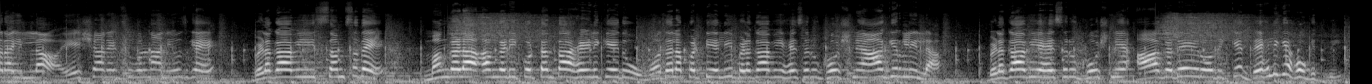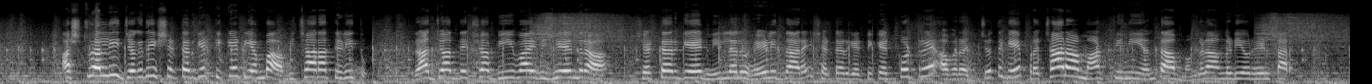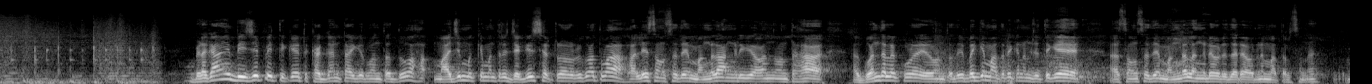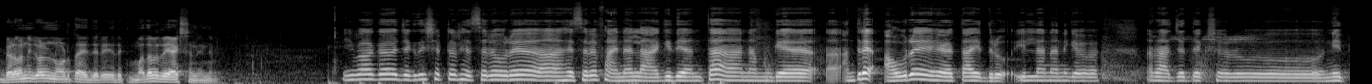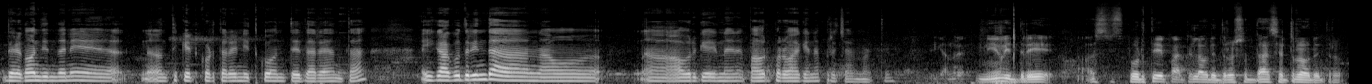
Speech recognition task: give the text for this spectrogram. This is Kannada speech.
ಉತ್ತರ ಇಲ್ಲ. ಏಷ್ಯಾನೆಟ್ ಸುವರ್ಣ ನ್ಯೂಸ್ಗೆ ಬೆಳಗಾವಿ ಸಂಸದೆ ಮಂಗಳ ಅಂಗಡಿ ಕೊಟ್ಟಂತ ಹೇಳಿಕೆ ಇದು. ಮೊದಲ ಪಟ್ಟಿಯಲ್ಲಿ ಬೆಳಗಾವಿ ಹೆಸರು ಘೋಷಣೆ ಆಗಿರಲಿಲ್ಲ. ಬೆಳಗಾವಿಯ ಹೆಸರು ಘೋಷಣೆ ಆಗದೇ ಇರೋದಕ್ಕೆ ದೆಹಲಿಗೆ ಹೋಗಿದ್ವಿ. ಅಷ್ಟರಲ್ಲಿ ಜಗದೀಶ್ ಶೆಟ್ಟರ್ಗೆ ಟಿಕೆಟ್ ಎಂಬ ವಿಚಾರ ತಿಳಿಯಿತು ರಾಜ್ಯಾಧ್ಯಕ್ಷ ಬಿ ವೈ ವಿಜಯೇಂದ್ರ ಶೆಟ್ಟರ್ಗೆ ನಿಲ್ಲಲು ಹೇಳಿದ್ದಾರೆ. ಶೆಟ್ಟರ್ಗೆ ಟಿಕೆಟ್ ಕೊಟ್ಟರೆ ಅವರ ಜೊತೆಗೆ ಪ್ರಚಾರ ಮಾಡ್ತೀನಿ ಅಂತ ಮಂಗಳ ಅಂಗಡಿಯವರು ಹೇಳ್ತಾರೆ. ಬೆಳಗಾವಿ ಬಿಜೆಪಿ ಟಿಕೆಟ್ ಕಗ್ಗಂಟಾಗಿರುವಂಥದ್ದು ಮಾಜಿ ಮುಖ್ಯಮಂತ್ರಿ ಜಗದೀಶ್ ಶೆಟ್ಟರ್ ಅವರಿಗೂ ಅಥವಾ ಹಾಲಿ ಸಂಸದೆ ಮಂಗಳ ಅಂಗಡಿಗೆ ಅನ್ನುವಂತಹ ಗೊಂದಲ ಕೂಡ ಇರುವಂಥದ್ದು ಈ ಬಗ್ಗೆ ಮಾತಾಡಕ್ಕೆ ನಮ್ಮ ಜೊತೆಗೆ ಸಂಸದೆ ಮಂಗಳ ಅಂಗಡಿ ಅವರಿದ್ದಾರೆ. ಅವ್ರನ್ನೇ ಮಾತಾಡ್ಸೋಣ. ಬೆಳವಣಿಗೆಗಳನ್ನ ನೋಡ್ತಾ ಇದ್ದೀರಿ. ಇದಕ್ಕೆ ಮೊದಲ ರಿಯಾಕ್ಷನ್ ಏನು ಇವಾಗ ಜಗದೀಶ್ ಶೆಟ್ಟರ್ ಹೆಸರವರೇ ಹೆಸರೇ ಫೈನಲ್ ಆಗಿದೆ ಅಂತ ನಮಗೆ, ಅಂದರೆ ಅವರೇ ಹೇಳ್ತಾ ಇದ್ರು. ಇಲ್ಲ, ನನಗೆ ರಾಜ್ಯಾಧ್ಯಕ್ಷರು ನಿತ್ ಬೆಳಗಾವಿದಿಂದನೇ ಟಿಕೆಟ್ ಕೊಡ್ತಾರೆ, ನಿಂತ್ಕೊ ಅಂತಿದ್ದಾರೆ ಅಂತ. ಹೀಗಾಗೋದ್ರಿಂದ ನಾವು ಅವ್ರಿಗೆ ಅವ್ರ ಪರವಾಗಿನ ಪ್ರಚಾರ ಮಾಡ್ತೀವಿ. ಅಂದ್ರೆ ನೀವಿದ್ರಿ ಸ್ಫೂರ್ತಿ ಪಾಟೀಲ್ ಅವರಿದ್ರು ಶುದ್ಧಾ ಶೆಟ್ಟರ್ ಅವರಿದ್ರು.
